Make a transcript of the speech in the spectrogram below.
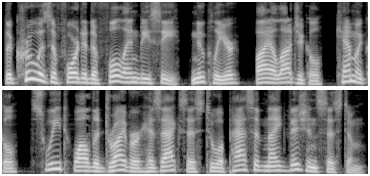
The crew is afforded a full NBC, nuclear, biological, chemical, suite while the driver has access to a passive night vision system.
